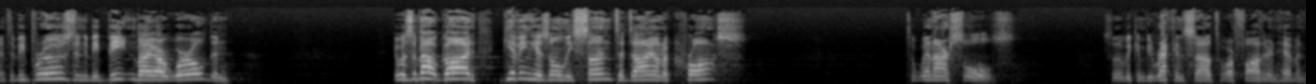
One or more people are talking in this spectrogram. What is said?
and to be bruised and to be beaten by our world. And it was about God giving his only Son to die on a cross to win our souls so that we can be reconciled to our Father in heaven.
